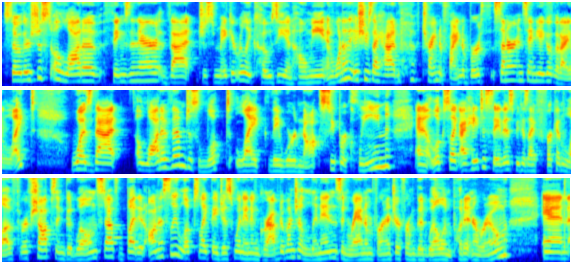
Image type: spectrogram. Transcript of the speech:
So there's just a lot of things in there that just make it really cozy and homey. And one of the issues I had trying to find a birth center in San Diego that I liked was that a lot of them just looked like they were not super clean and it looks like I hate to say this because I freaking love thrift shops and Goodwill and stuff, but it honestly looked like they just went in and grabbed a bunch of linens and random furniture from Goodwill and put it in a room. And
